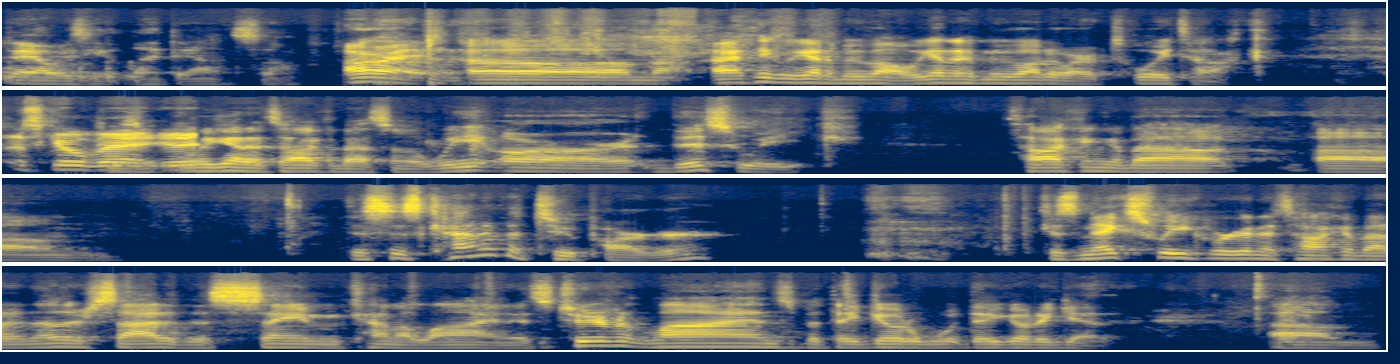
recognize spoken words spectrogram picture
they always get let down. So, all right, um, I think we got to move on. We got to move on to our toy talk. let's go back. We got to talk about something. We are this week talking about. Um, this is kind of a two-parter because next week we're going to talk about another side of the same kind of line. It's two different lines, but they go to they go together. Um,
